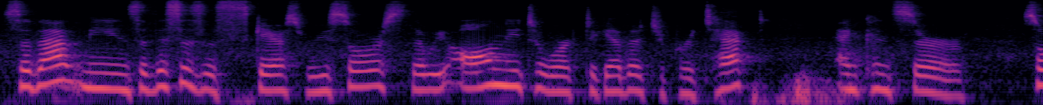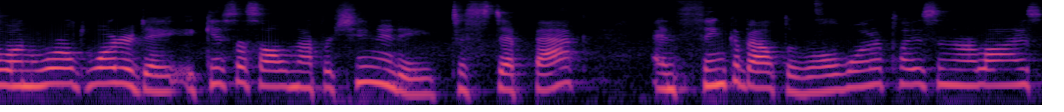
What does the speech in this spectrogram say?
So that means that this is a scarce resource that we all need to work together to protect and conserve. So on World Water Day, it gives us all an opportunity to step back and think about the role water plays in our lives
